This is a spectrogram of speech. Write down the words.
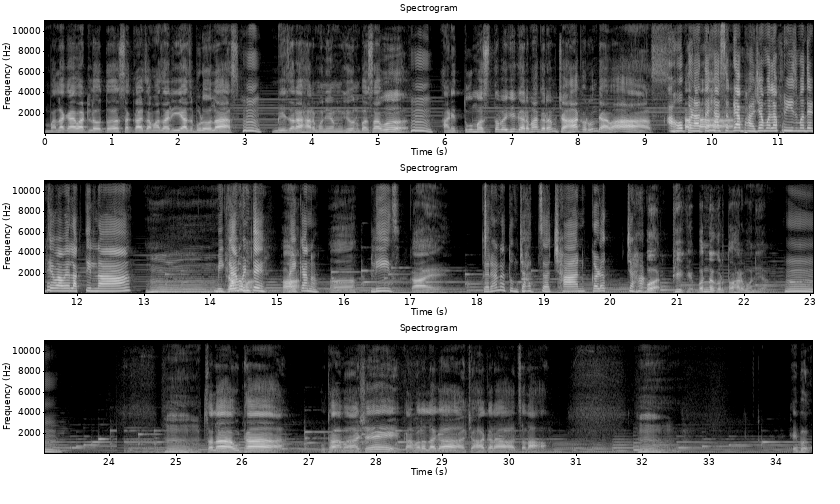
मला काय वाटलं होतं सकाळचा माझा रियाज बुडवलास. हम्म. मी जरा हार्मोनियम घेऊन बसावं. हम्म. आणि तू मस्तपैकी गरमागरम चहा करून द्यावास. अहो पण आता ह्या सगळ्या भाज्या मला फ्रीजमध्ये ठेवाव्या लागतील ना? हम्म, मी काय. म्हणते? हा. ऐका ना. अं, प्लीज. काय? करा ना तुमच्या हातचा छान कडक चहा. बर ठीक आहे. बंद करतो हार्मोनियम. हम्म. हम्म चला उठा. उठा महाशय. कामाला लागा. चहा करा. चला. हम्म. हे बघ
